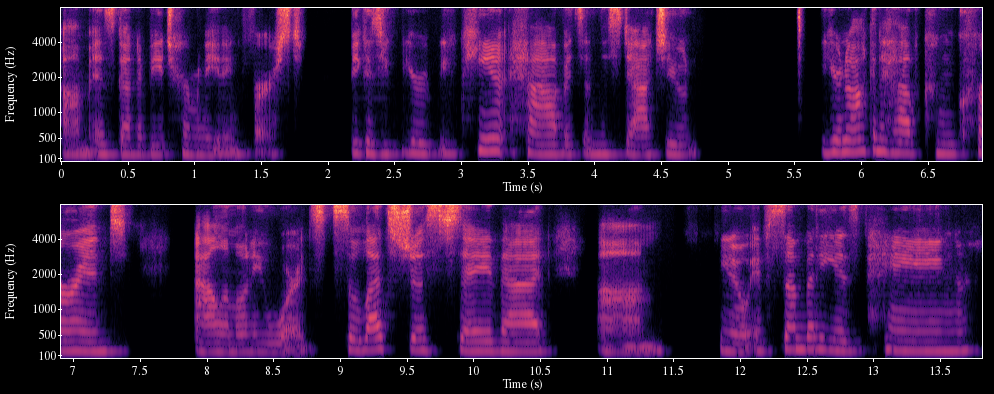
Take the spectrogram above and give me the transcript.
um, is going to be terminating first? Because you you're, you can't have it's in the statute you're not going to have concurrent alimony awards. So let's just say that, um, you know, if somebody is paying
